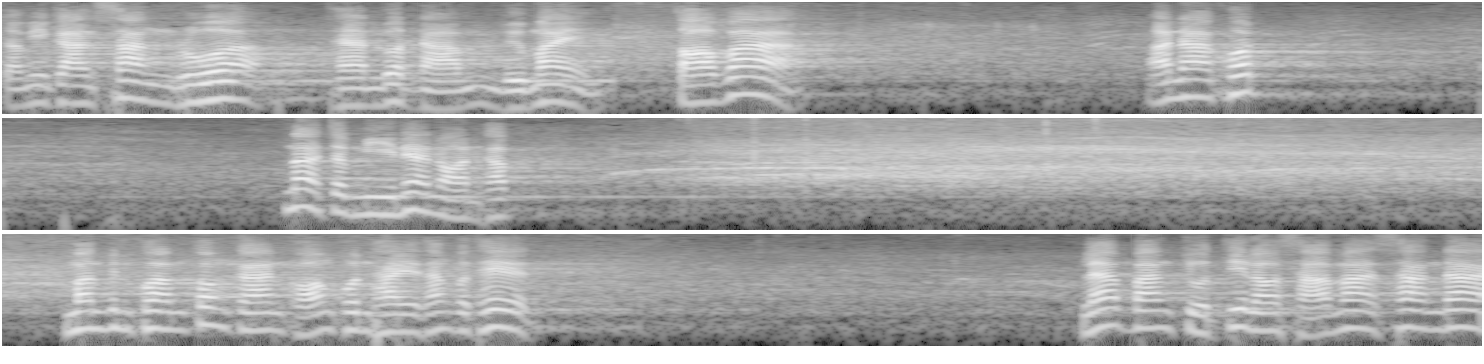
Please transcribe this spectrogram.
จะมีการสร้างรั้วแทนลวดหนามหรือไม่ ตอบว่า อนาคต น่าจะมีแน่นอนครับ มันเป็นความต้องการของคนไทยทั้งประเทศ และบางจุดที่เราสามารถสร้างได้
